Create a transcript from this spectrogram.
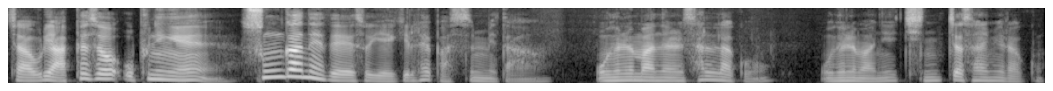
자, 우리 앞에서 오프닝에 순간에 대해서 얘기를 해 봤습니다. 오늘만을 살라고, 오늘만이 진짜 삶이라고.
